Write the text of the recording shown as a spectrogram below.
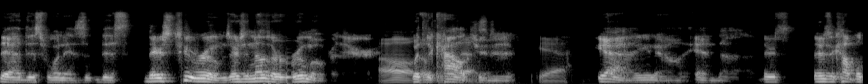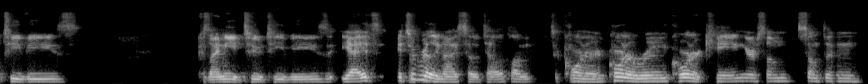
Yeah, this one is this. There's two rooms. There's another room over there Oh, with the couch in it. Yeah. yeah you know and uh, there's there's a couple tvs because i need two tvs yeah it's it's a really nice hotel it's on it's a corner corner room corner king or some something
